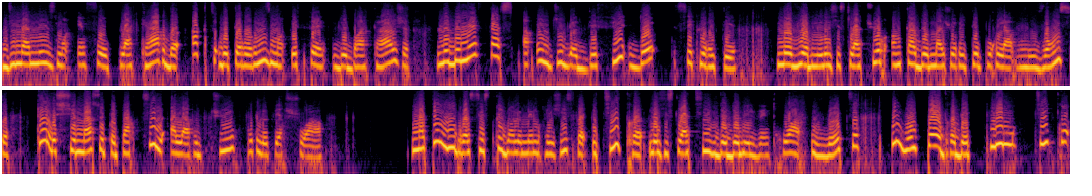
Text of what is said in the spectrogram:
Dynamisme info placarde, acte de terrorisme et fait de braquage, le Bénin face à un double défi de sécurité. Neuvième législature en cas de majorité pour la mouvance. Quel schéma se prépare-t-il à la rupture pour le perchoir? Matin Libre s'inscrit dans le même registre et titre législative de 2023 ouverte. Ils vont perdre des plumes, titre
